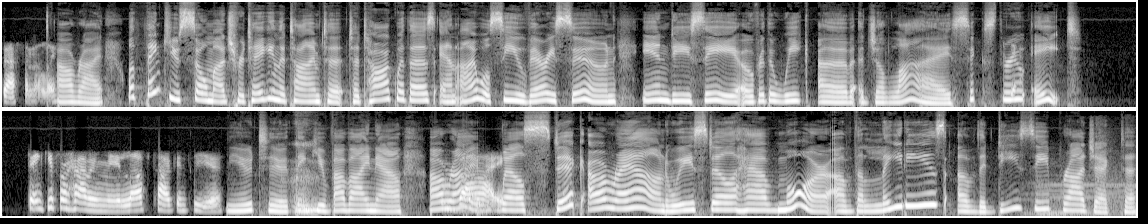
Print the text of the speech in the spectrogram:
definitely. All right. Well, thank you so much for taking the time to, to talk with us. And I will see you very soon in D.C. over the week of July 6 through 8. Thank you for having me. Love talking to you. You too. Thank you. bye bye now. All right. Bye. Well, stick around. We still have more of the ladies of the DC Project to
